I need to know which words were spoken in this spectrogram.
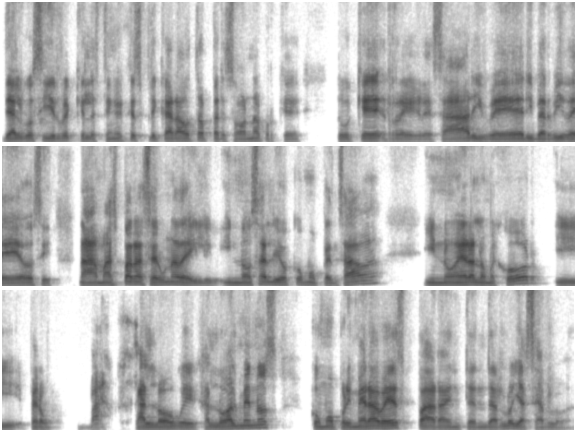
de algo sirve que les tenga que explicar a otra persona porque tuve que regresar y ver y ver videos y nada más para hacer una daily y no salió como pensaba y no era lo mejor y pero bah, jaló, güey, jaló al menos como primera vez para entenderlo y hacerlo.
